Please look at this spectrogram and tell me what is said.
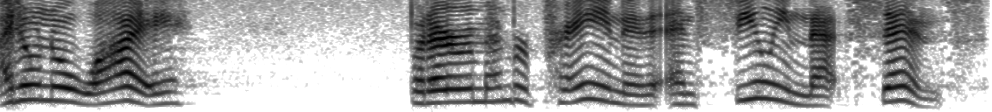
I don't know why. But I remember praying and, and feeling that sense.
